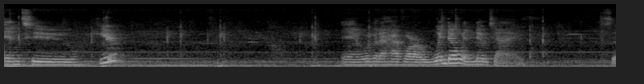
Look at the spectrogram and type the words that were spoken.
Into here. And we're gonna have our window in no time. So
